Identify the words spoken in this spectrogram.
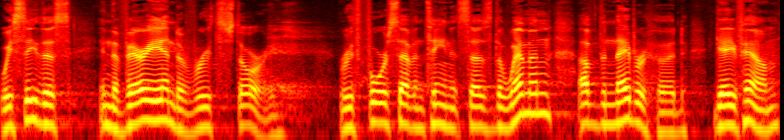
We see this in the very end of Ruth's story. Ruth 4:17 it says the women of the neighborhood gave him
